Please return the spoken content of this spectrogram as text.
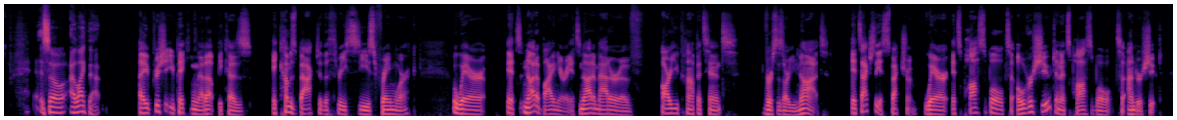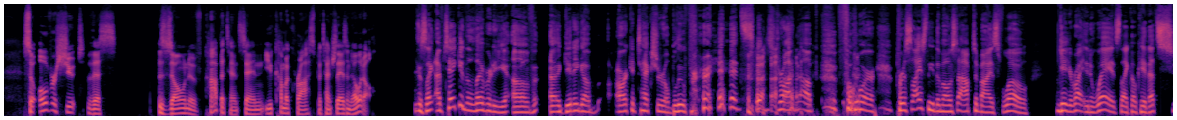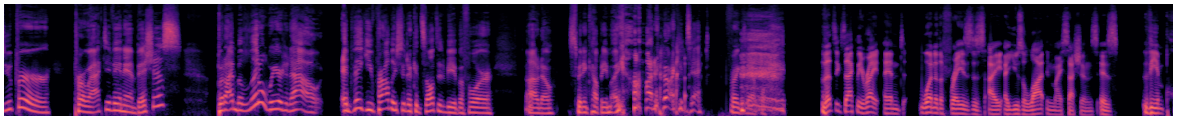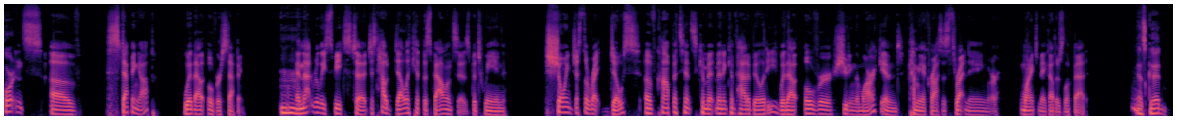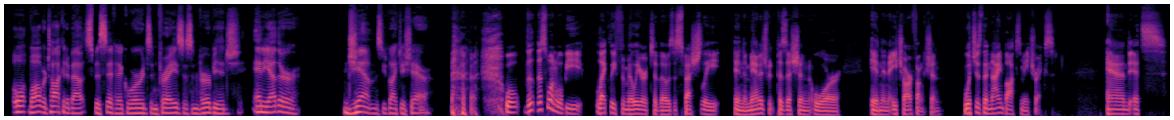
So I like that. I appreciate you picking that up because it comes back to the three C's framework, where it's not a binary. It's not a matter of are you competent versus are you not. It's actually a spectrum where it's possible to overshoot and it's possible to undershoot. So overshoot this zone of competence and you come across potentially as a know-it-all. It's like I've taken the liberty of uh, getting a architectural blueprints drawn up for precisely the most optimized flow. Yeah, you're right. In a way, it's like okay, that's super proactive and ambitious, but I'm a little weirded out and think you probably should have consulted me before. I don't know, spending company money on an architect, for example. That's exactly right. And one of the phrases I, I use a lot in my sessions is the importance of stepping up without overstepping. Mm-hmm. And that really speaks to just how delicate this balance is between showing just the right dose of competence, commitment, and compatibility without overshooting the mark and coming across as threatening or wanting to make others look bad. That's good. Well, while we're talking about specific words and phrases and verbiage, any other gems you'd like to share? well, th- this one will be likely familiar to those, especially in a management position or in an HR function, which is the nine box matrix. And it's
